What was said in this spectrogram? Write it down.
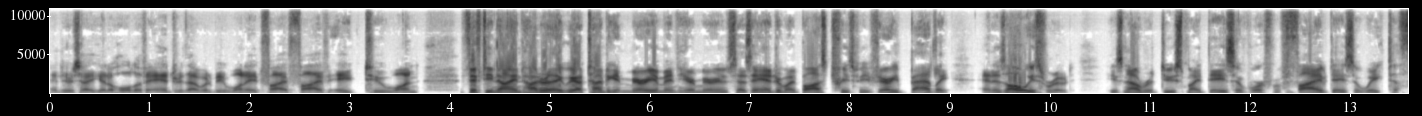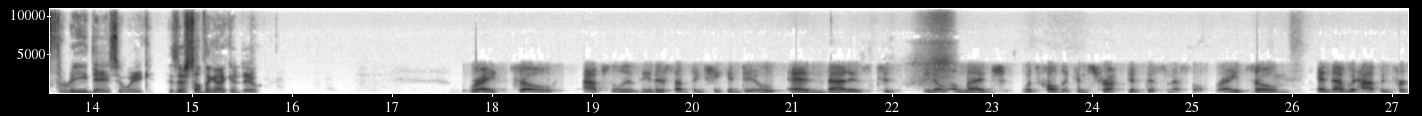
And here's how you get a hold of Andrew. That would be 1 821 5900. I think we have time to get Miriam in here. Miriam says, Hey, Andrew, my boss treats me very badly and is always rude. He's now reduced my days of work from five days a week to three days a week. Is there something I can do? Right. So absolutely there's something she can do, and that is to, you know, allege what's called a constructive dismissal, right? So, mm-hmm. and that would happen for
